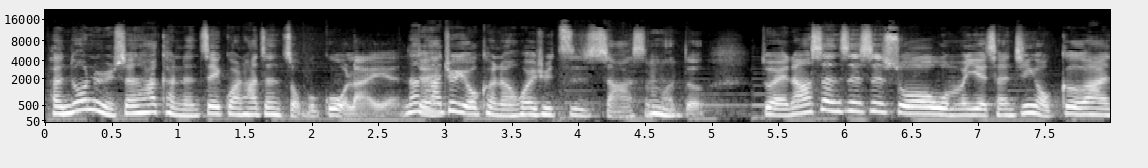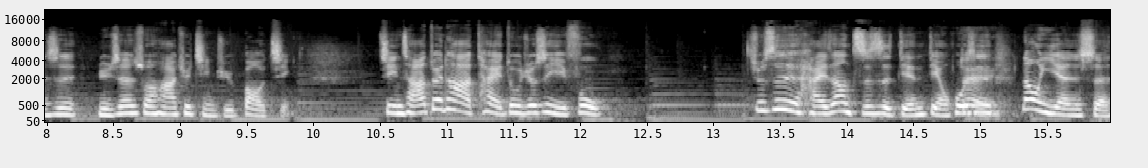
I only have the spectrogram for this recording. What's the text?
很多女生她可能这一关她真的走不过来耶，那她就有可能会去自杀什么的。对，然后甚至是说，我们也曾经有个案是女生说她去警局报警，警察对他的态度就是一副。就是还这样指指点点，或是那种眼神，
